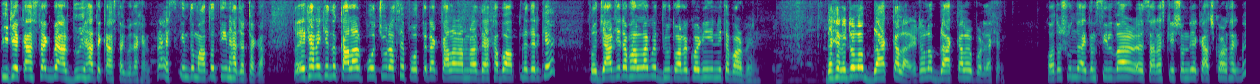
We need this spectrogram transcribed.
পিঠে কাজ থাকবে আর দুই হাতে কাজ থাকবে। দেখেন প্রাইস কিন্তু মাত্র তিন হাজার টাকা। তো এখানে কিন্তু কালার প্রচুর আছে, প্রত্যেকটা কালার আমরা দেখাবো আপনাদেরকে। তো যার যেটা ভালো লাগবে দ্রুত অর্ডার করে নিয়ে নিতে পারবেন। দেখেন, এটা হলো ব্ল্যাক কালার এটা হলো ব্ল্যাক কালার উপরে দেখেন। কত সুন্দর একদম সিলভার সারাস ক্রিস্টন দিয়ে কাজ করা থাকবে।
